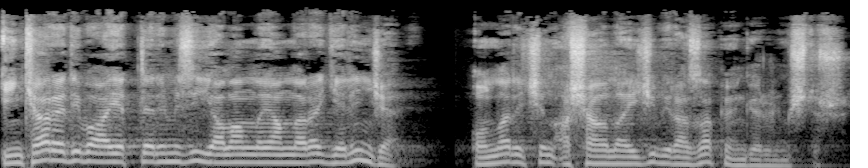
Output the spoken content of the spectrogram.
İnkar edip ayetlerimizi yalanlayanlara gelince onlar için aşağılayıcı bir azap öngörülmüştür.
